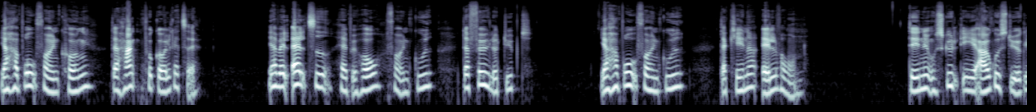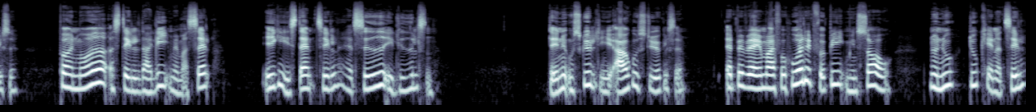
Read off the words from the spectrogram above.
Jeg har brug for en konge, der hang på Golgata. Jeg vil altid have behov for en Gud, der føler dybt. Jeg har brug for en Gud, der kender alvoren. Denne uskyldige afgudstyrkelse, på en måde at stille dig lige med mig selv, ikke i stand til at sidde i lidelsen. Denne uskyldige afgudstyrkelse, at bevæge mig for hurtigt forbi min sorg, når nu du kender til,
